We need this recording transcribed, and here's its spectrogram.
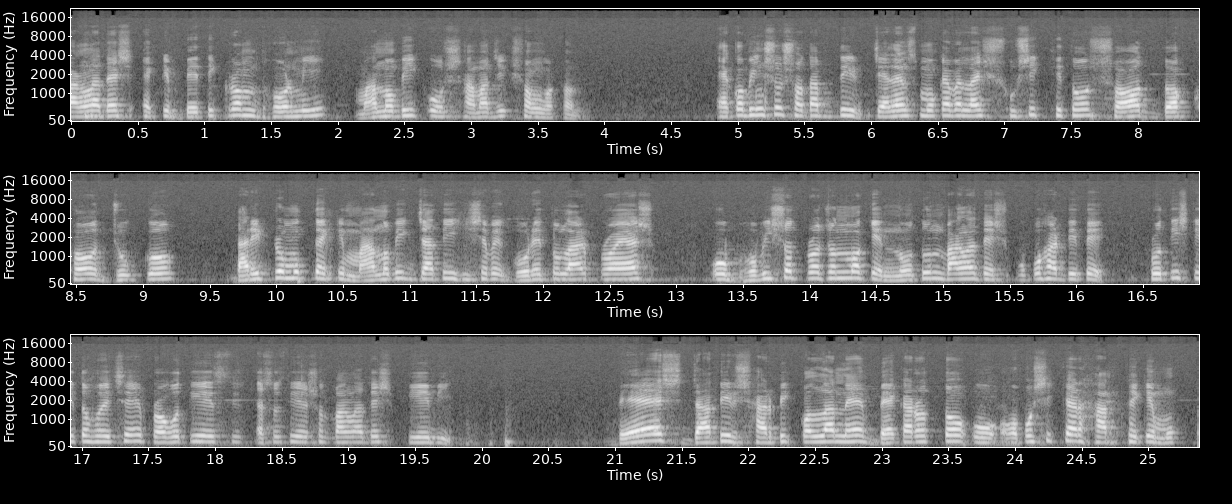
বাংলাদেশ একটি ব্যতিক্রম ধর্মী, মানবিক ও সামাজিক সংগঠন। একবিংশ শতাব্দীর চ্যালেঞ্জ মোকাবেলায় সুশিক্ষিত, সৎ, দক্ষ, যোগ্য, দারিদ্র্যমুক্ত একটি মানবিক জাতি হিসেবে গড়ে তোলার প্রয়াস ও ভবিষ্যৎ প্রজন্মকে নতুন বাংলাদেশ উপহার দিতে প্রতিষ্ঠিত হয়েছে প্রগতি অ্যাসোসিয়েশন বাংলাদেশ পিএবি দেশ, জাতির সার্বিক কল্যাণে বেকারত্ব ও অপশিক্ষার হাত থেকে মুক্ত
